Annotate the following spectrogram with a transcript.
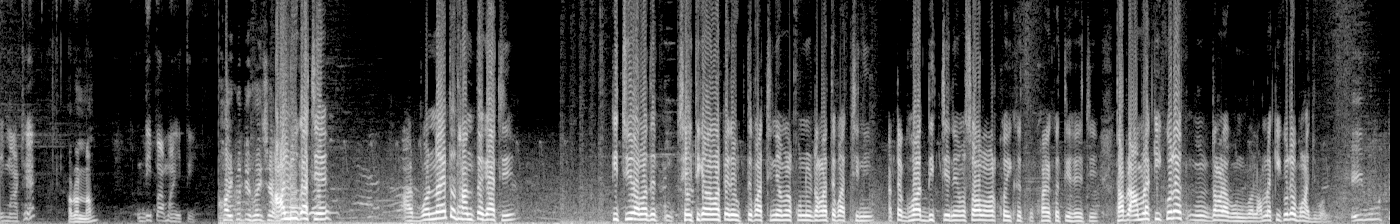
এই মাঠে। আপনার নাম? দীপা মাইতি। ক্ষয়ক্ষতি হয়েছে আলু গাছে। আর বন্যায় তো ধান তো গেছে। কিছু আমাদের সেই থেকে আমরা পেরে উঠতে পারছি না আমরা কোনো দাঁড়াতে পারছি না একটা ঘর দিচ্ছে না আমার সব আমার ক্ষয়ক্ষতি ক্ষয়ক্ষতি হয়েছে। তারপরে আমরা কি করে দাঁড়াবো বল? আমরা কি করে বাঁচবো? এই মুহূর্তে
